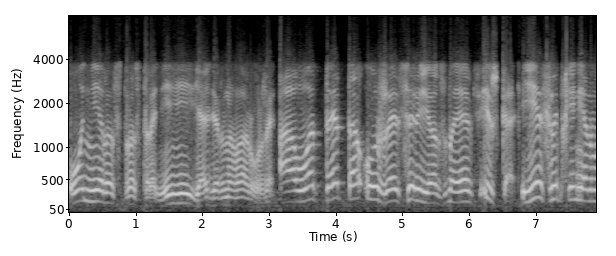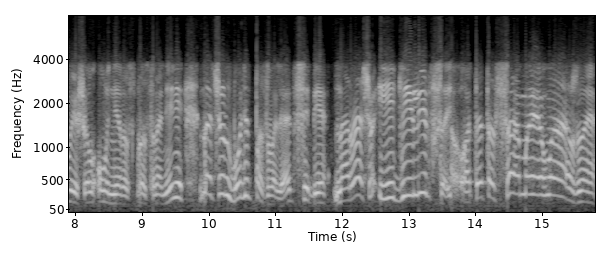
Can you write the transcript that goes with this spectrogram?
о нераспространении ядерного оружия. А вот это уже серьезная фишка. Если Пхеньян вышел о нераспространении, значит он будет позволять себе наращивать и делиться. Вот это самое важное.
